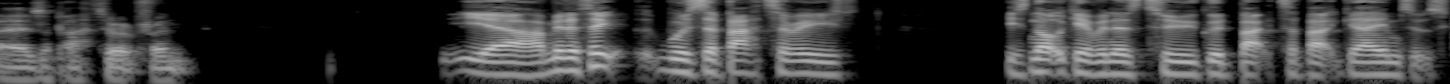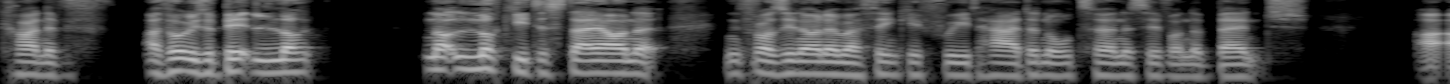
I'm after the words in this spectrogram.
uh, Zapata up front. Yeah, I mean, I think was Zapata, he's, he's not given us two good back-to-back games. It was kind of I thought he was a bit luck, not lucky to stay on it in Frosinone. I think if we'd had an alternative on the bench, I,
